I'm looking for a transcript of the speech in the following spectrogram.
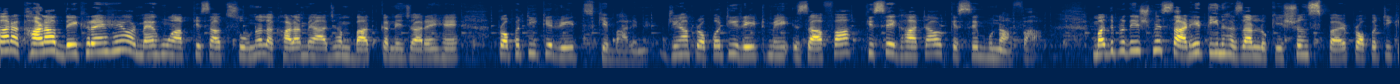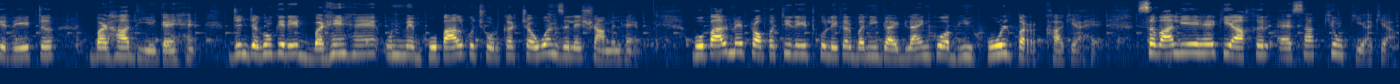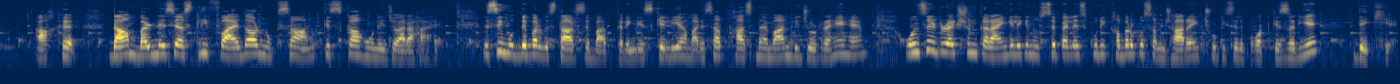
नमस्कार, अखाड़ा आप देख रहे हैं और मैं हूँ आपके साथ सोनल। अखाड़ा में आज हम बात करने जा रहे हैं प्रॉपर्टी के रेट्स के बारे में। जी हाँ प्रॉपर्टी रेट में इजाफा किससे घाटा और किससे मुनाफा? मध्य प्रदेश में साढ़े तीन हज़ार लोकेशंस पर प्रॉपर्टी के रेट बढ़ा दिए गए हैं। जिन जगहों के रेट बढ़े हैं, उनमें भोपाल को छोड़कर चौवन ज़िले शामिल हैं। भोपाल में प्रॉपर्टी रेट को लेकर बनी गाइडलाइन को अभी होल्ड पर रखा गया है। सवाल ये है कि आखिर ऐसा क्यों किया गया? आखिर, दाम बढ़ने से असली फ़ायदा और नुकसान किसका होने जा रहा है? इसी मुद्दे पर विस्तार से बात करेंगे। इसके लिए हमारे साथ खास मेहमान भी जुड़ रहे हैं। उनसे इंटरेक्शन कराएँगे, लेकिन उससे पहले इस पूरी खबर को समझा रहे हैं एक छोटी सी रिपोर्ट के ज़रिए। देखिए।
